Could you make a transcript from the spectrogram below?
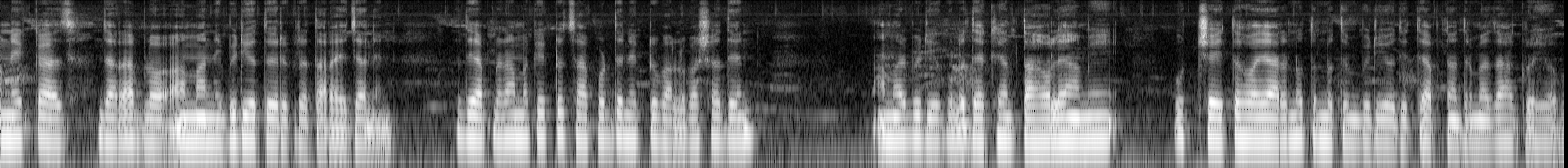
অনেক কাজ যারা ব্ল মানে ভিডিও তৈরি করে তারাই জানেন। যদি আপনারা আমাকে একটু সাপোর্ট দেন, একটু ভালোবাসা দেন, আমার ভিডিওগুলো দেখেন, তাহলে আমি উৎসাহিত হয়ে আরও নতুন নতুন ভিডিও দিতে আপনাদের মাঝে আগ্রহী হব।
